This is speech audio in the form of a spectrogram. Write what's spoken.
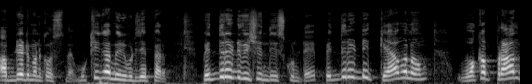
అప్డేట్ మనకు వస్తుంది. ముఖ్యంగా మీరు ఇప్పుడు చెప్పారు. పెద్దిరెడ్డి విషయం తీసుకుంటే పెద్దిరెడ్డి కేవలం ఒక ప్రాంతం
